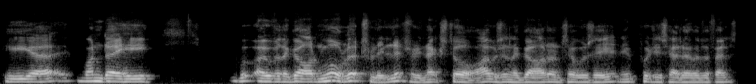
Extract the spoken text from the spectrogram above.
he uh, one day he over the garden wall, literally, literally next door. I was in the garden, so was he, and he put his head over the fence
